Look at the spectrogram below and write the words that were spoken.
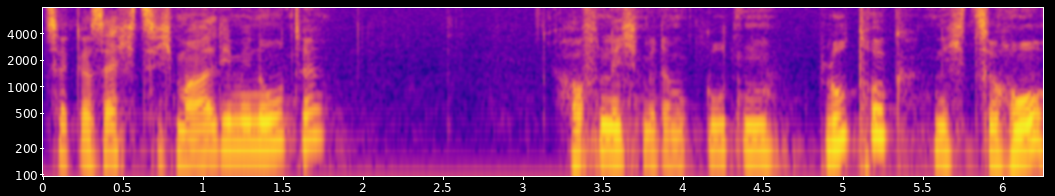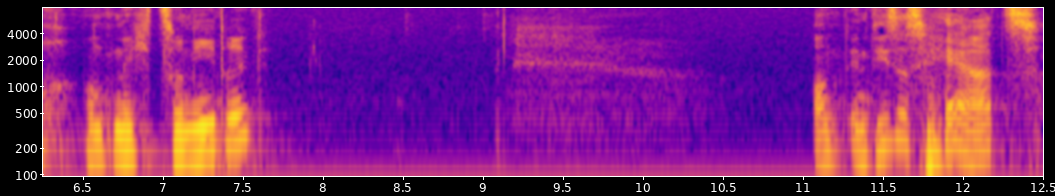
circa 60 Mal die Minute, hoffentlich mit einem guten Blutdruck, nicht zu hoch und nicht zu niedrig. Und in dieses Herz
